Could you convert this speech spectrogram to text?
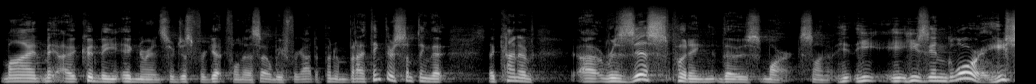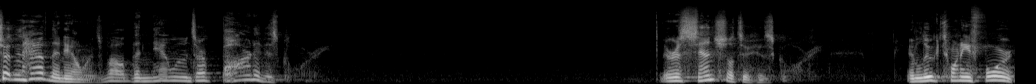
mind. It could be ignorance or just forgetfulness. Oh, we forgot to put them. But I think there's something that, that kind of uh, resists putting those marks on it. He, he, he's in glory. He shouldn't have the nail wounds. Well, the nail wounds are part of his glory. They're essential to his glory. In Luke 24,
